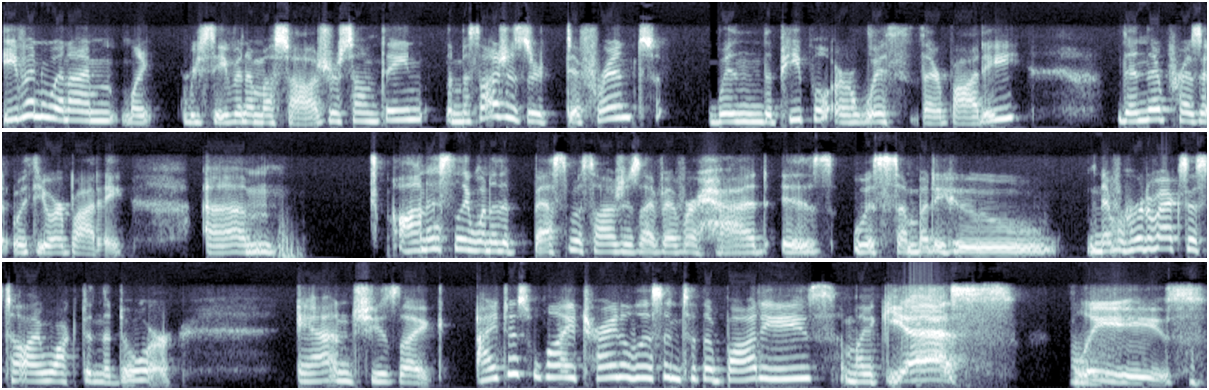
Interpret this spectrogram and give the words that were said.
even when I'm like receiving a massage or something, the massages are different when the people are with their body than they're present with your body. Um, honestly, one of the best massages I've ever had is with somebody who never heard of access till I walked in the door. And she's like, I just want to try to listen to the bodies. I'm like, yes, please.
